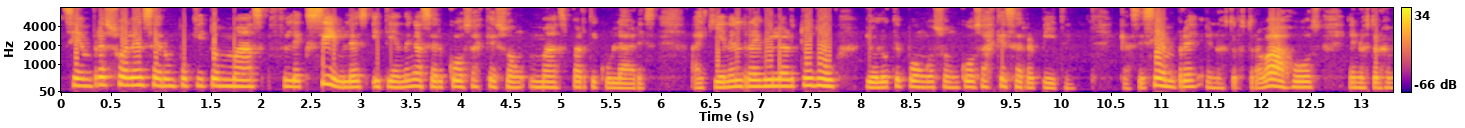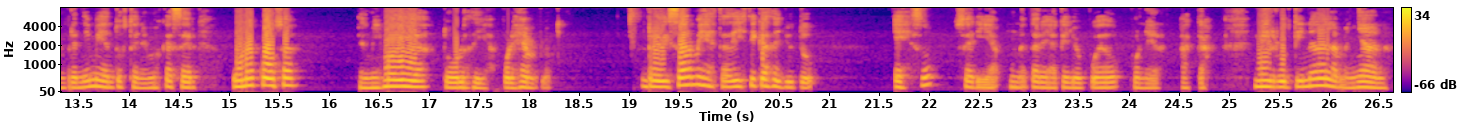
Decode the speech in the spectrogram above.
siempre suelen ser un poquito más flexibles y tienden a hacer cosas que son más particulares. Aquí en el regular to do, yo lo que pongo son cosas que se repiten. Casi siempre en nuestros trabajos, en nuestros emprendimientos, tenemos que hacer una cosa el mismo día, todos los días. Por ejemplo, revisar mis estadísticas de YouTube. Eso sería una tarea que yo puedo poner acá. Mi rutina de la mañana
